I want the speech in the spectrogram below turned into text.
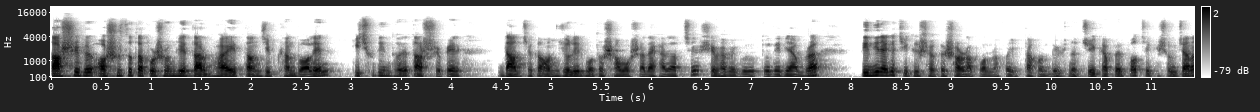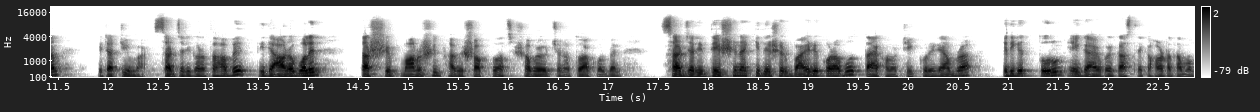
তাশরিফের অসুস্থতা প্রসঙ্গে তার ভাই তানজিব খান বলেন, কিছুদিন ধরে তাশরিফের ডান চোখে অঞ্জলির মতো সমস্যা দেখা যাচ্ছে, সেভাবে গুরুত্ব দিয়ে আমরা তিন দিন আগে চিকিৎসকের শরণাপন্ন হই। তখন বিভিন্ন চেক আপের পর চিকিৎসক জানান, এটা টিউমার, সার্জারি করাতে হবে। তিনি আরও বলেন তাশরিফ মানসিকভাবে শক্ত আছে, সবাই ওর জন্য দোয়া করবেন। সার্জারি দেশে নাকি দেশের বাইরে করাবো, তা এখনও ঠিক করিনি আমরা। এদিকে তরুণ এই গায়কের কাছ থেকে হঠাৎ এমন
